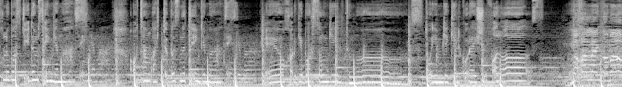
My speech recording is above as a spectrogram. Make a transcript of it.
oq libos kiydim senga emas. Otam aytdi bizni tengimiz e oxirgi bor so'nggi iltimos. To'yimga kel ko'ray shu xolos. Mahallang tomon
